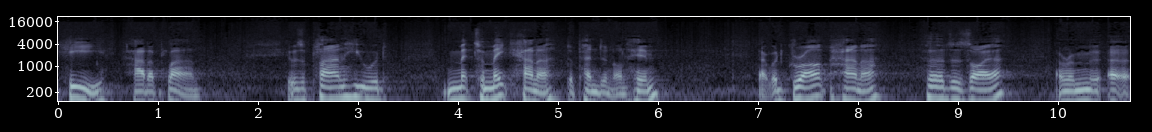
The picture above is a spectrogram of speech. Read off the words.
He had a plan. It was a plan he would to make Hannah dependent on him, that would grant Hannah her desire and uh,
